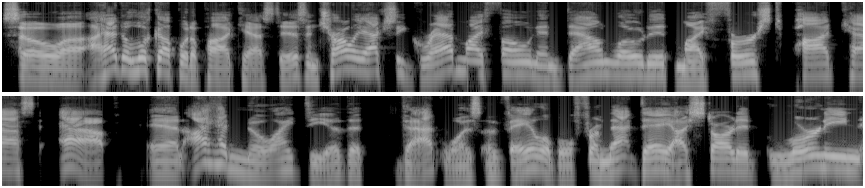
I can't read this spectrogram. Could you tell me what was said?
So uh, I had to look up what a podcast is. And Charlie actually grabbed my phone and downloaded my first podcast app. And I had no idea that that was available. From that day, I started learning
